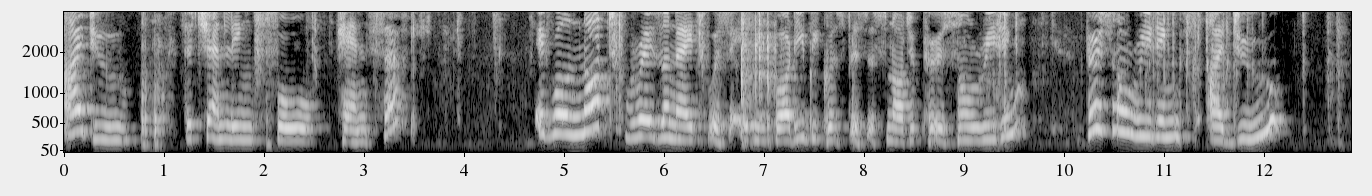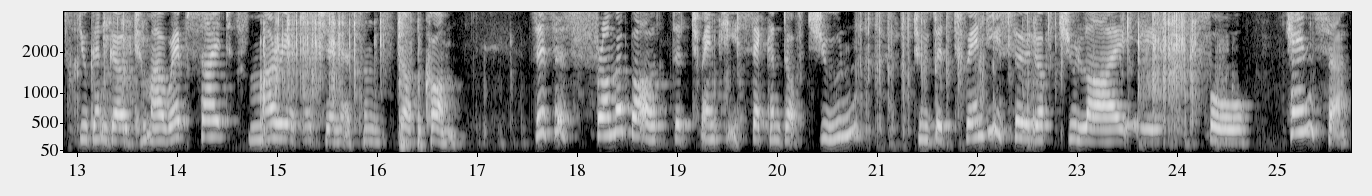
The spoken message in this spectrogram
I do the channeling for cancer. It will not resonate with everybody because this is not a personal reading. Personal readings I do. You can go to my website, mariettatheunissen.com. This is from about the 22nd of June to the 23rd of July is for cancer.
